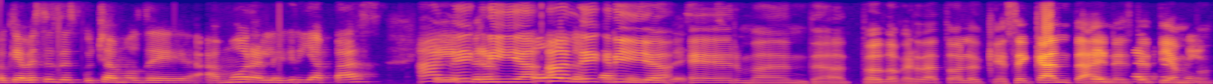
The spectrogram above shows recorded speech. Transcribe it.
lo que a veces escuchamos de amor, alegría, paz. Eh, alegría, alegría, hermandad, todo, ¿verdad? Todo lo que se canta en este tiempo.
